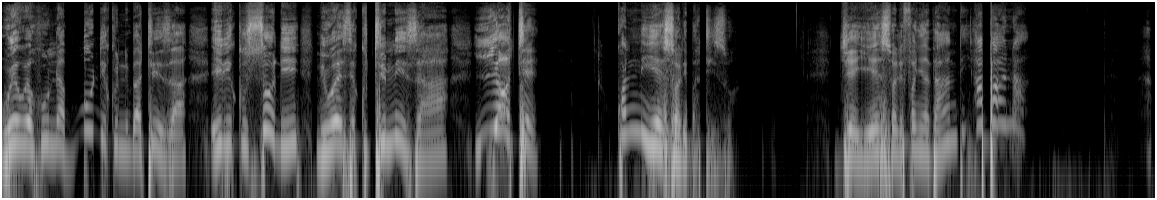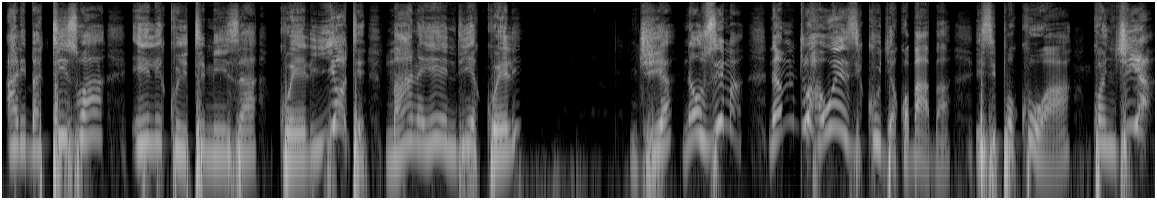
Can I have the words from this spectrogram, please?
wewe huna budi kunibatiza ili kusudi niweze kutimiza yote. Kwa nini Yesu alibatizwa? Je, Yesu alifanya dhambi? Hapana, alibatizwa ili kuitimiza kweli yote, maana yeye ndiye kweli, njia na uzima, na mtu hawezi kuja kwa Baba isipokuwa kwa njia,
